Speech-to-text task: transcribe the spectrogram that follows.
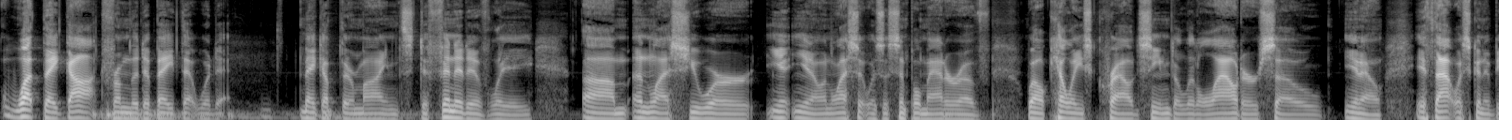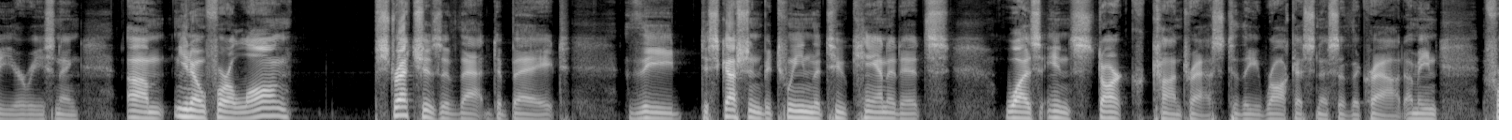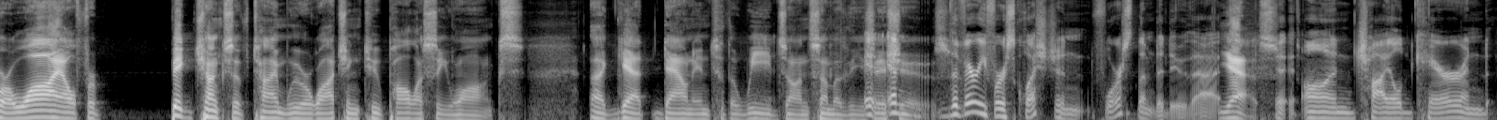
what they got from the debate that would make up their minds definitively um, unless you were you, you know unless it was a simple matter of well Kelly's crowd seemed a little louder so you know if that was going to be your reasoning um, you know for a long stretches of that debate the discussion between the two candidates was in stark contrast to the raucousness of the crowd. I mean, for a while, for big chunks of time, we were watching two policy wonks uh, get down into the weeds on some of these And- and issues. the very first question forced them to do that. yes. uh, on child care and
